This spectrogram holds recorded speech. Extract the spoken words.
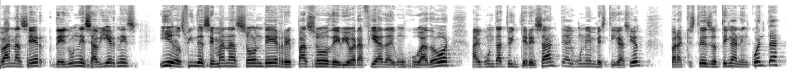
van a ser de lunes a viernes y los fines de semana son de repaso de biografía de algún jugador, algún dato interesante, alguna investigación, para que ustedes lo tengan en cuenta.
